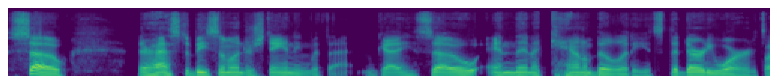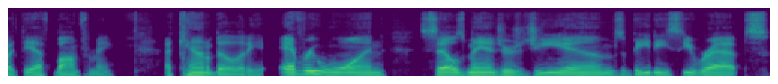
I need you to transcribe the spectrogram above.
So there has to be some understanding with that. Okay. So, and then accountability. It's the dirty word. It's like the F bomb for me. Accountability. Everyone, sales managers, GMs, BDC reps,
